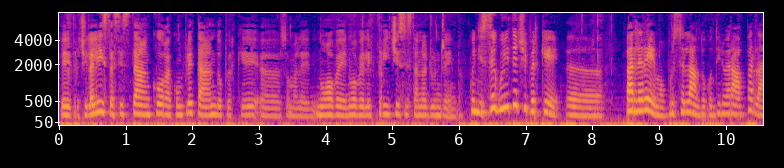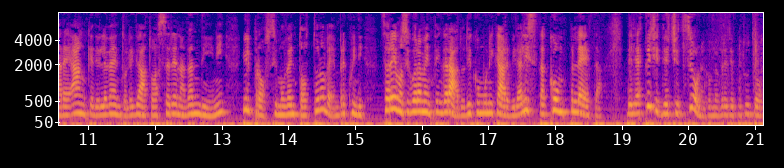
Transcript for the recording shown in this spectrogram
le lettrici. La lista si sta ancora completando perché eh, insomma, le nuove, nuove, lettrici si stanno aggiungendo. Quindi seguiteci perché eh, parleremo, Brussellando continuerà a parlare anche dell'evento legato a Serena Dandini il prossimo 28 novembre, quindi saremo sicuramente in grado di comunicarvi la lista completa delle attrici di eccezione, come avrete potuto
